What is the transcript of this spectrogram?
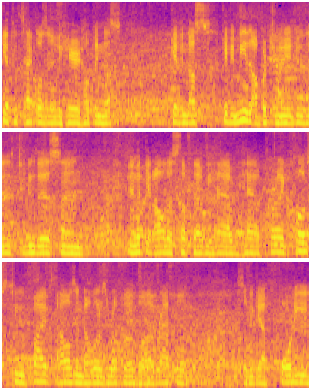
Get to Tackles over here helping us, giving us, giving me the opportunity to do this, to do this, and and look at all the stuff that we have. We have probably close to five thousand dollars worth of uh, raffle. So we got 40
